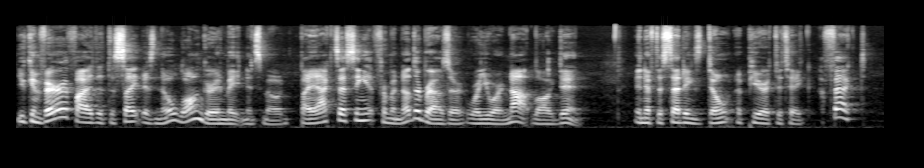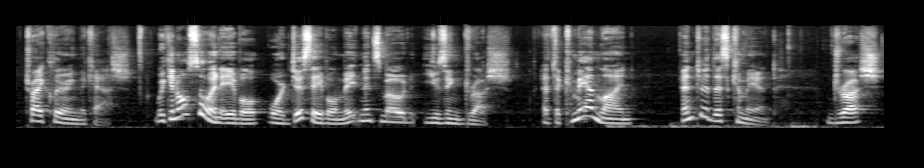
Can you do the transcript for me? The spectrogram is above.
you can verify that the site is no longer in maintenance mode by accessing it from another browser where you are not logged in. And if the settings don't appear to take effect, try clearing the cache. We can also enable or disable maintenance mode using Drush. At the command line, Enter this command, drush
